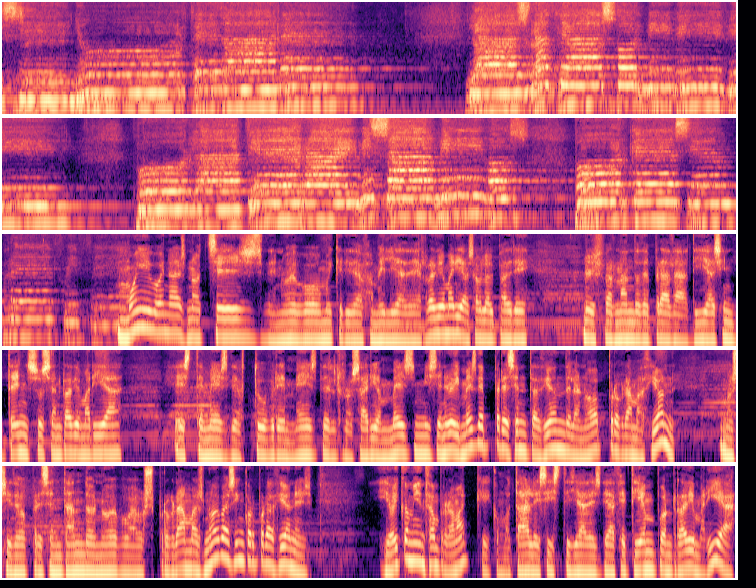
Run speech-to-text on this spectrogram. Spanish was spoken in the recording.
Señor, te daré las gracias por mi vivir, por la tierra y mis amigos, porque siempre fui feliz. Muy buenas noches de nuevo, muy querida familia de Radio María. Os habla el Padre Luis Fernando de Prada. Días intensos en Radio María este mes de octubre, mes del Rosario, mes misionero y mes de presentación de la nueva programación. Hemos ido presentando nuevos programas, nuevas incorporaciones. Y hoy comienza un programa que como tal existe ya desde hace tiempo en Radio María,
